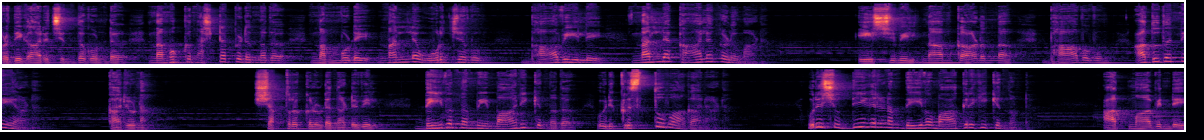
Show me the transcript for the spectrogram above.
പ്രതികാര ചിന്ത കൊണ്ട് നമുക്ക് നഷ്ടപ്പെടുന്നത് നമ്മുടെ നല്ല ഊർജവും ഭാവിയിലെ നല്ല കാലങ്ങളുമാണ്. യേശുവിൽ നാം കാണുന്ന ഭാവവും അതുതന്നെയാണ്. കരുണ. ശത്രുക്കളുടെ നടുവിൽ ദൈവം നമ്മെ മാനിക്കുന്നത് ഒരു ക്രിസ്തുവാകാനാണ്. ഒരു ശുദ്ധീകരണം ദൈവം ആഗ്രഹിക്കുന്നുണ്ട്. ആത്മാവിന്റെ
